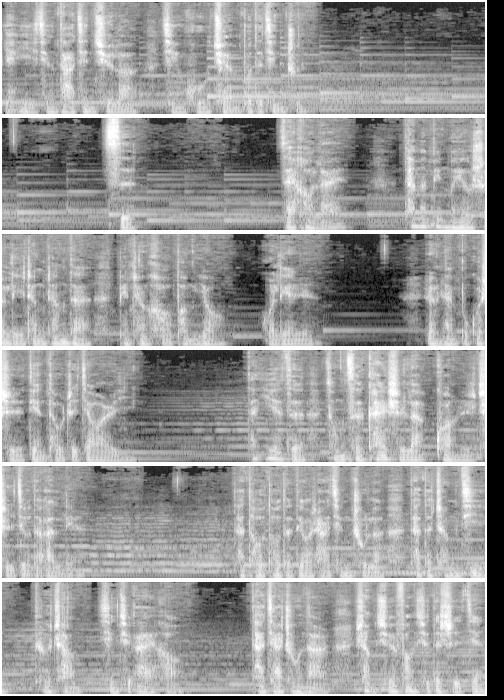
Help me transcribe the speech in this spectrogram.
也已经搭进去了近乎全部的青春。四。再后来，他们并没有顺理成章的变成好朋友或恋人。仍然不过是点头之交而已，但叶子从此开始了旷日持久的暗恋。他偷偷地调查清楚了他的成绩、特长、兴趣爱好，他家住哪儿，上学放学的时间，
